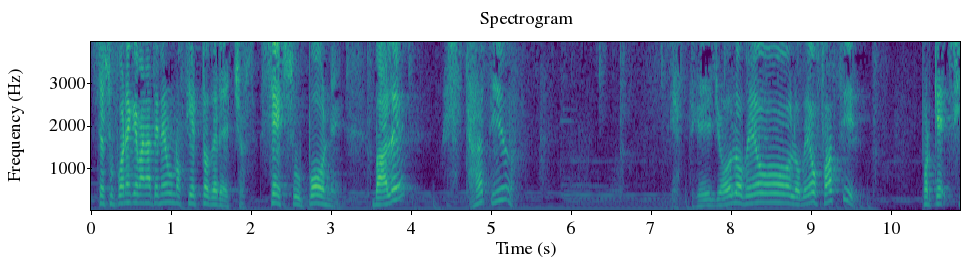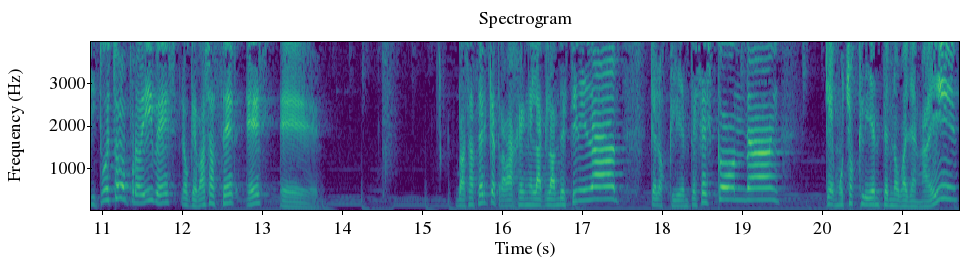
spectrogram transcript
se supone que van a tener unos ciertos derechos. Se supone. ¿Vale? Está, tío. Es que yo lo veo, lo veo fácil. Porque si tú esto lo prohíbes, lo que vas a hacer es... Eh, vas a hacer que trabajen en la clandestinidad, que los clientes se escondan, que muchos clientes no vayan a ir,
